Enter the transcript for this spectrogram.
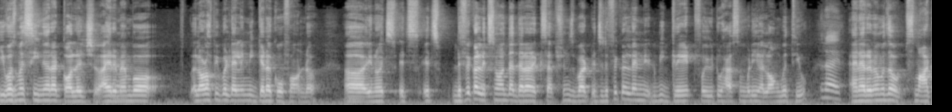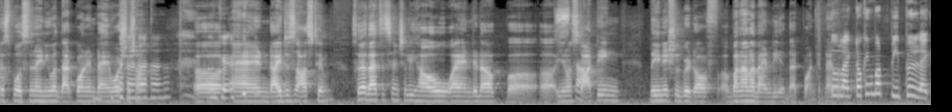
He was my senior at college. I remember a lot of people telling me get a co-founder. Uh, you know, it's it's it's difficult. It's not that there are exceptions, but it's difficult, and it'd be great for you to have somebody along with you. Right. And I remember the smartest person I knew at that point in time was Shashank. Uh, Okay. And I just asked him. So yeah, that's essentially how I ended up, uh, uh, you know, Start. starting the initial bit of uh, Banana Bandy at that point in time. So, like talking about people, like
